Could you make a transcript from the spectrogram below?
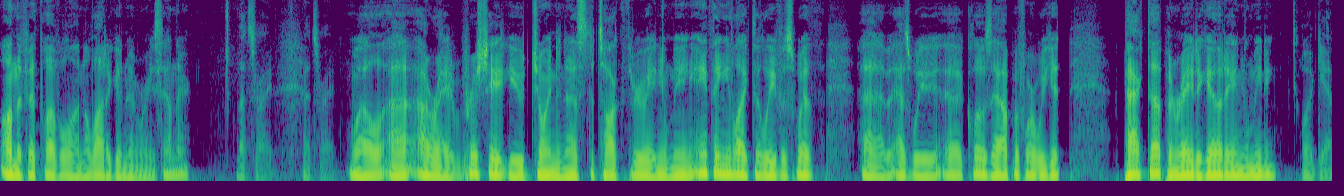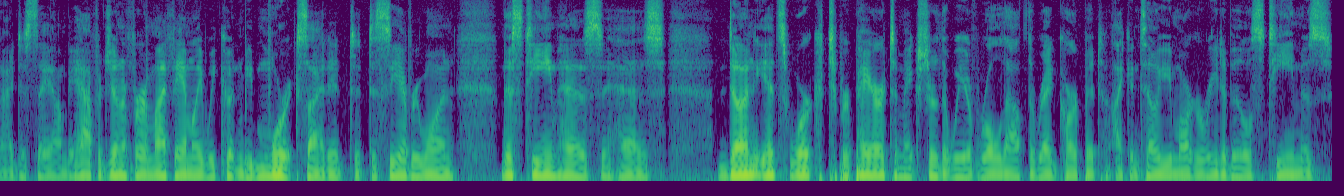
on the fifth level and a lot of good memories down there. That's right. That's right. Well, uh, all right. Appreciate you joining us to talk through annual meeting. Anything you'd like to leave us with uh, as we uh, close out before we get packed up and ready to go to annual meeting? Well, again, I just say on behalf of Jennifer and my family, we couldn't be more excited to, to see everyone. This team has has done its work to prepare to make sure that we have rolled out the red carpet. I can tell you, Margaritaville's team is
